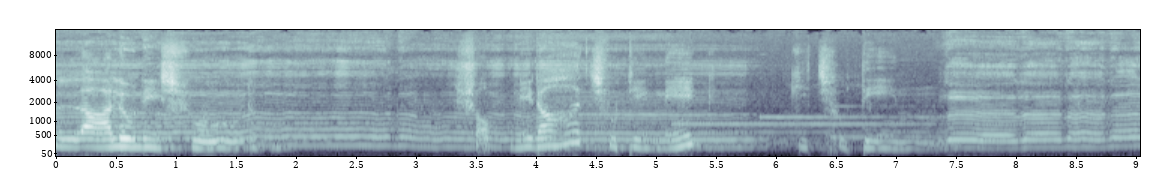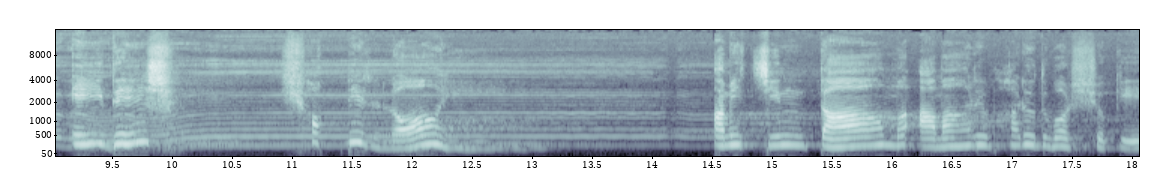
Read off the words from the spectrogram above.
লালনে সুর। স্বপ্নেরা ছুটি নেক কিছুদিন। এই দেশ স্বপ্নের নয়। আমি চিন্তাম আমার ভারতবর্ষকে।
